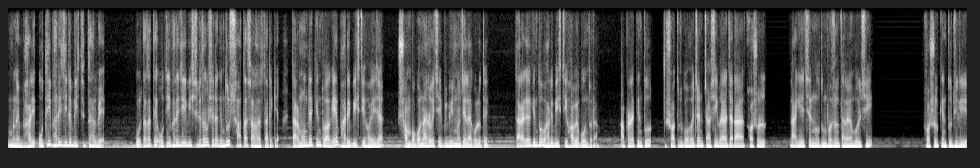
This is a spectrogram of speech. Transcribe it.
মানে ভারী, অতি ভারী যেটা বৃষ্টি থাকবে কলকাতাতে অতি ভারী যে বৃষ্টিটা থাকবে সেটা কিন্তু সাতাশ আঠাশ তারিখে। তার মধ্যে কিন্তু আগে ভারী বৃষ্টি হয়ে যায়। সম্ভাবনা রয়েছে বিভিন্ন জেলাগুলোতে। তার আগে কিন্তু ভারী বৃষ্টি হবে বন্ধুরা। আপনারা কিন্তু সতর্ক হয়েছেন চাষি ভাইরা যারা ফসল লাগিয়েছেন, নতুন ফসল তারা বলছি, ফসল কিন্তু যদি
